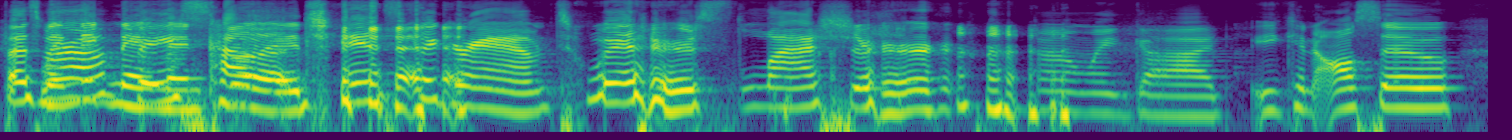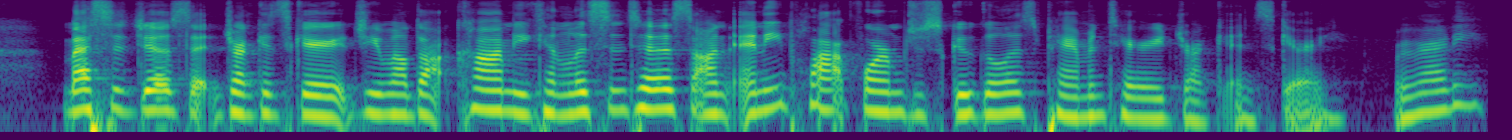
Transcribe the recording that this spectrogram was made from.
That's We're my nickname in college. Instagram, Twitter, Slasher. oh my God. You can also message us at drunkandscary at gmail.com. You can listen to us on any platform. Just Google us, Pam and Terry, Drunk and Scary. We ready?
